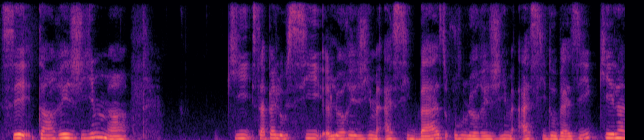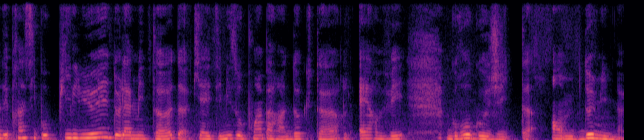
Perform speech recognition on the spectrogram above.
C'est un régime qui s'appelle aussi le régime acide-base ou le régime acido-basique, qui est l'un des principaux piliers de la méthode qui a été mise au point par un docteur, Hervé Grogogit, en 2009.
